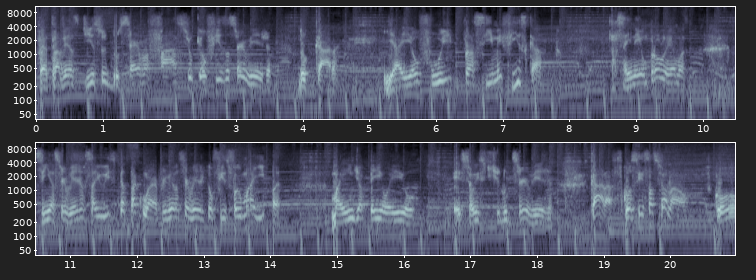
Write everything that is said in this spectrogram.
Foi através disso, do Serva Fácil, que eu fiz a cerveja do cara. E aí eu fui pra cima e fiz, cara. Sem nenhum problema. Sim, a cerveja saiu espetacular. A primeira cerveja que eu fiz foi uma IPA, uma India Pale Ale. Esse é o estilo de cerveja. Cara, ficou sensacional. Ficou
